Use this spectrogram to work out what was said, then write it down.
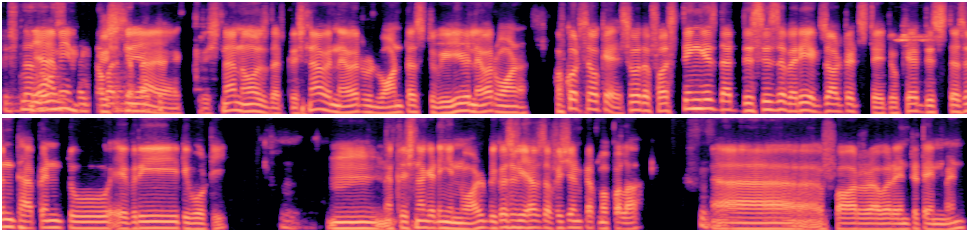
Krishna yeah, I mean, like, Krishna, yeah, yeah, Krishna knows that. Krishna will never would want us to be. He will never want. Of course, okay. So the first thing is that this is a very exalted stage. Okay, this doesn't happen to every devotee. Mm, Krishna getting involved because we have sufficient karma phala uh, for our entertainment.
